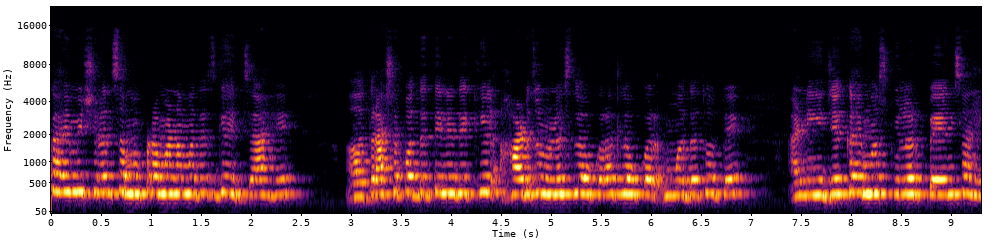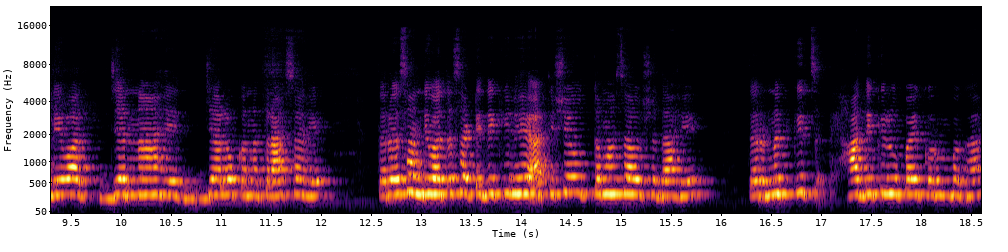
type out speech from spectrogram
काही मिश्रण समप्रमाणामध्येच घ्यायचं आहे. तर अशा पद्धतीने देखील हाड जुळण्यास लवकरात लवकर मदत होते. आणि जे काही मस्क्युलर पेन संधिवात ज्यांना आहे ज्या लोकांना त्रास आहे तर संधिवातासाठी देखील हे अतिशय उत्तम असं औषध आहे. तर नक्कीच हा देखील उपाय करून बघा.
